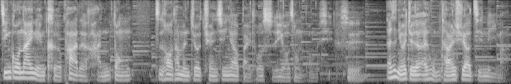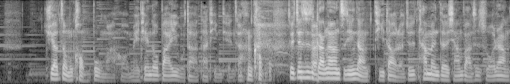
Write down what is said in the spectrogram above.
经过那一年可怕的寒冬之后，他们就全心要摆脱石油这种东西。是，但是你会觉得，哎，我们台湾需要经历吗？需要这么恐怖吗？哦，每天都八一五大大停电，这样很恐怖。所以这是刚刚执行长提到了，就是他们的想法是说，让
